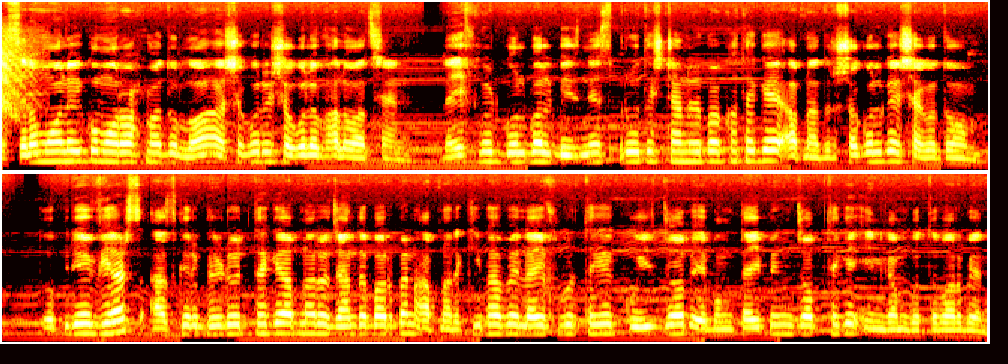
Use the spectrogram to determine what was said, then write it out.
আসসালামু আলাইকুম রহমতুল্লাহ আশা করি সকলে ভালো আছেন। লাইফ লাইফবোট গ্লোবাল বিজনেস প্রতিষ্ঠানের পক্ষ থেকে আপনাদের সকলকে স্বাগতম। তো প্রিয় ভিয়ার্স আজকের ভিডিও থেকে আপনারা জানতে পারবেন আপনারা কীভাবে লাইফবোট থেকে কুইজ জব এবং টাইপিং জব থেকে ইনকাম করতে পারবেন।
